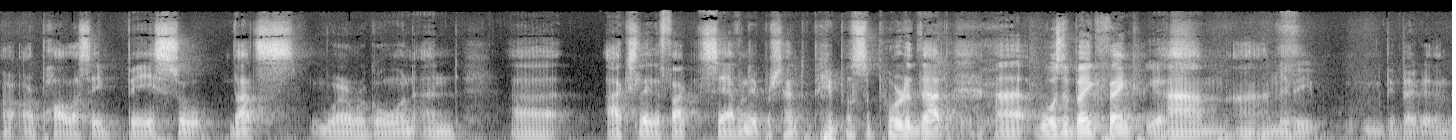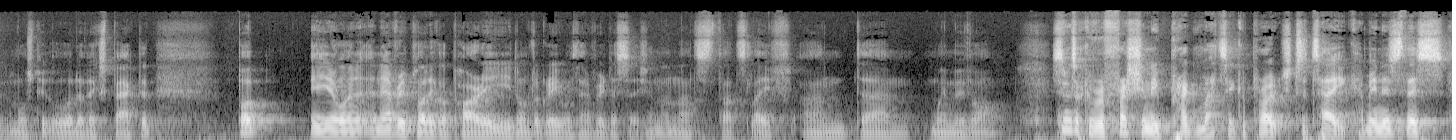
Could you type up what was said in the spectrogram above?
or, or policy base. So that's where we're going, and uh, actually the fact that seventy percent of people supported that uh, was a big thing, yes. um, and maybe maybe bigger than most people would have expected. But you know, in, in, every political party, you don't agree with every decision, and that's that's life, and um, we move on. Seems like a refreshingly pragmatic approach to take. I mean, is this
